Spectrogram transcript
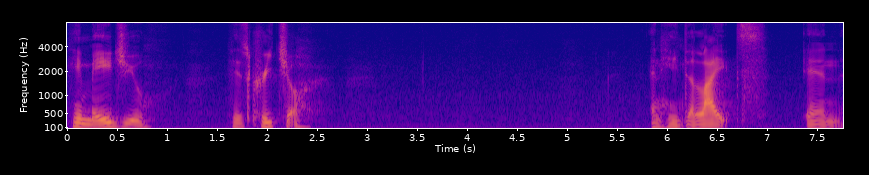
He made you his creature. And he delights in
